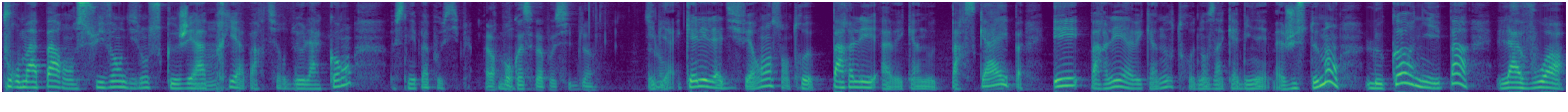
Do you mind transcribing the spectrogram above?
Pour ma part, en suivant, disons, ce que j'ai Mhm. appris à partir de Lacan, ce n'est pas possible. Alors Bon. pourquoi c'est pas possible? Eh bien, quelle est la différence entre parler avec un autre par Skype et parler avec un autre dans un cabinet? Ben Justement, le corps n'y est pas. La voix,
